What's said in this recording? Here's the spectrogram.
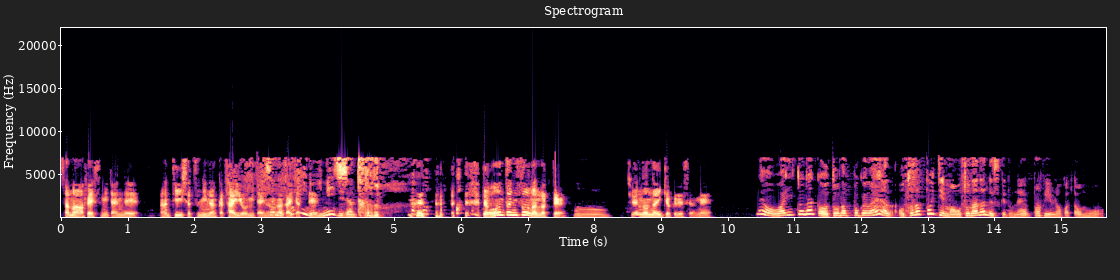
サマーフェスみたいんで、あの T シャツになんか太陽みたいなそれのが書いてあっパフィーのイ。メージじゃん、ただの。でも本当にそうなんだって。うん。主演の女いい曲ですよね。でも割となんか大人っぽくない？あ大人っぽいっていうまあ大人なんですけどね、パフィーの方も。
